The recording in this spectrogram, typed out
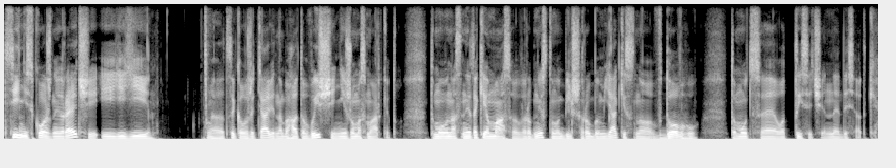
цінність кожної речі і її Е, цикл життя він набагато вищий, ніж у мас-маркету. Тому у нас не таке масове виробництво, ми більше робимо якісно, вдовгу, тому це от тисячі, не десятки.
